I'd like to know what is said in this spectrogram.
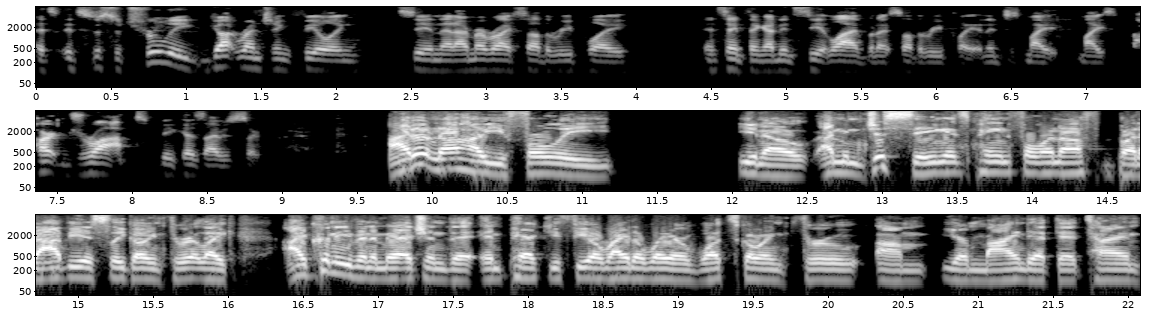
It's it's just a truly gut wrenching feeling seeing that. I remember I saw the replay, and same thing. I didn't see it live, but I saw the replay, and it just my my heart dropped because I was like, I don't know how you fully you know, I mean, just seeing it's painful enough, but obviously going through it, like I couldn't even imagine the impact you feel right away or what's going through um, your mind at that time.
